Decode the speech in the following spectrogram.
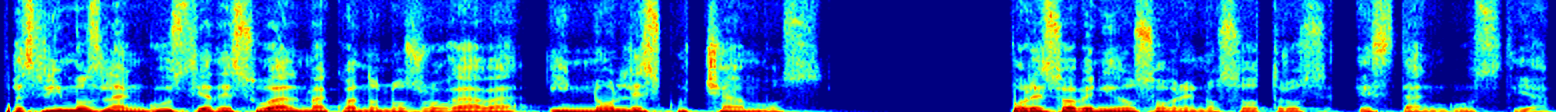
pues vimos la angustia de su alma cuando nos rogaba y no le escuchamos. Por eso ha venido sobre nosotros esta angustia.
